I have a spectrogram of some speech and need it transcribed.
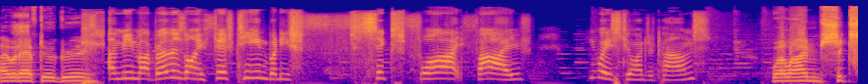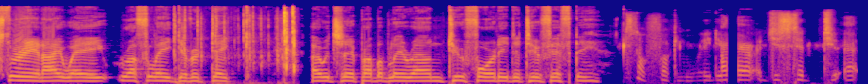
I would have to agree. I mean, my brother's only 15, but he's f- six foot five. He weighs 200 pounds. Well, I'm 6'3 and I weigh roughly, give or take, I would say probably around 240 to 250. It's no fucking way, dude. I I just said two at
